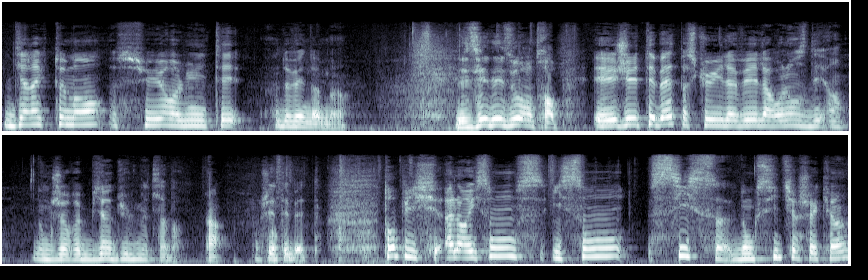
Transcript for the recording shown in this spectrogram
directement sur l'unité de Venom. C'est des trope. Et j'ai été bête parce qu'il avait la relance des 1. Donc j'aurais bien dû le mettre là-bas. Ah. J'étais bête. Tant pis. Alors ils sont, ils sont 6, donc 6 tirs chacun.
